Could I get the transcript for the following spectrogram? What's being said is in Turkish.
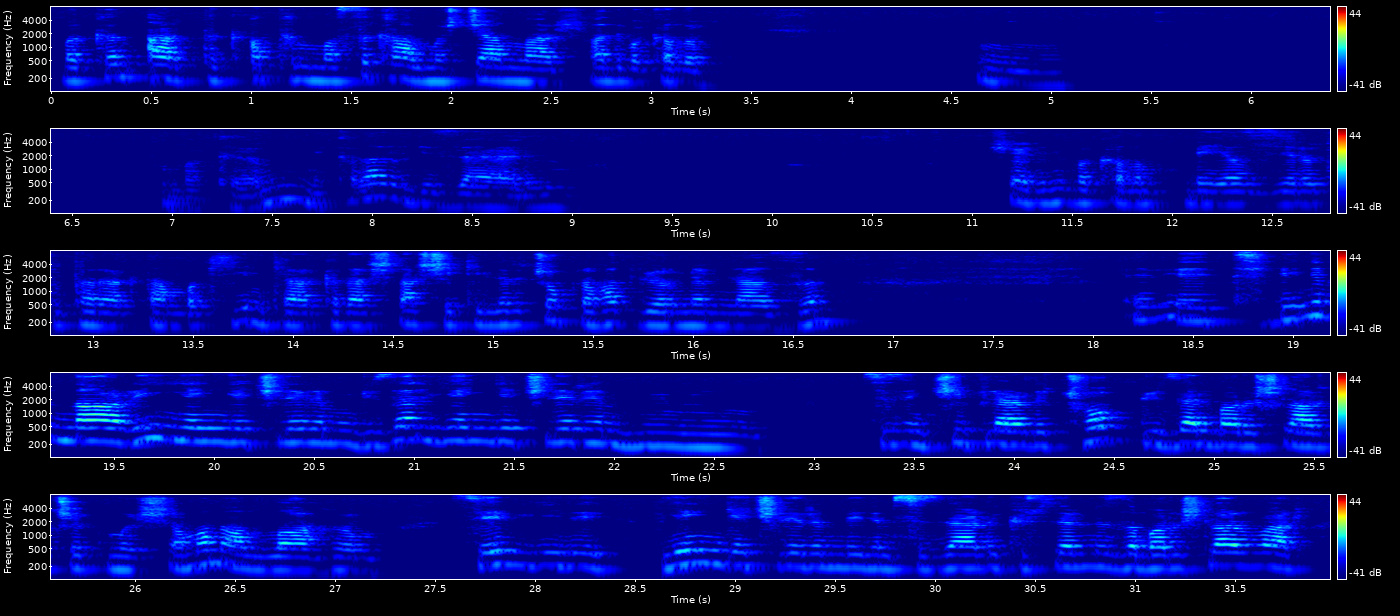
Bakın artık atılması kalmış canlar. Hadi bakalım. Hmm. Bakın ne kadar güzel. Şöyle bir bakalım. Beyaz yere tutaraktan bakayım ki arkadaşlar şekilleri çok rahat görmem lazım. Evet. Benim narin yengeçlerim, güzel yengeçlerim. Hmm. Sizin çiftlerde çok güzel barışlar çıkmış. Aman Allah'ım. Sevgili yengeçlerim benim sizlerde küslerinizle barışlar var.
